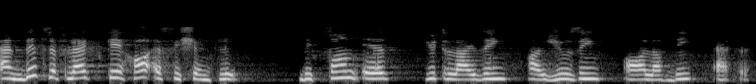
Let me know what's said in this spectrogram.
and this reflect کے how efficiently the firm is utilizing اور using all of the asset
